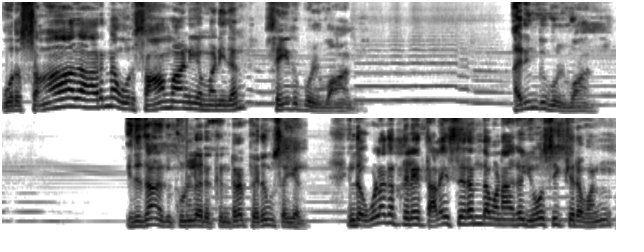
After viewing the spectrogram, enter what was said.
ஒரு சாதாரண ஒரு சாமானிய மனிதன் செய்து கொள்வான் அறிந்து கொள்வான். இதுதான் இதுக்குள்ள இருக்கின்ற பெரும் செயல். இந்த உலகத்திலே தலை சிறந்தவனாக யோசிக்கிறவன்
